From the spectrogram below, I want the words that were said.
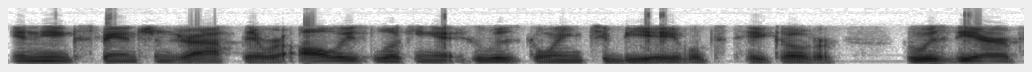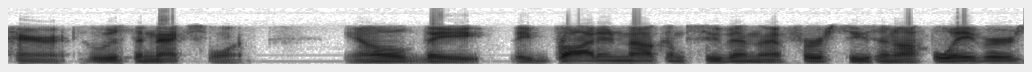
in the expansion draft, they were always looking at who was going to be able to take over who was the heir apparent, who was the next one. You know, they they brought in Malcolm Subban that first season off waivers.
